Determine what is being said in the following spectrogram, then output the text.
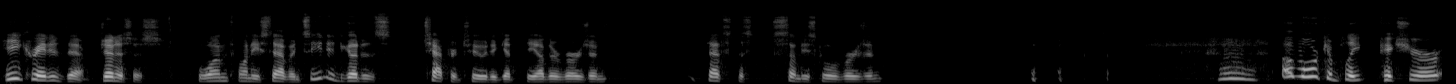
He created them. Genesis 127. So you need to go to this chapter 2 to get the other version. That's the Sunday school version. A more complete picture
